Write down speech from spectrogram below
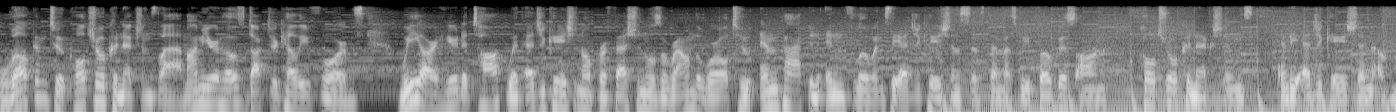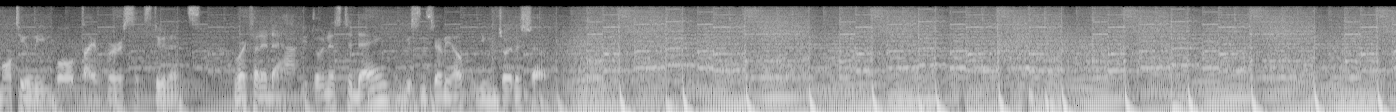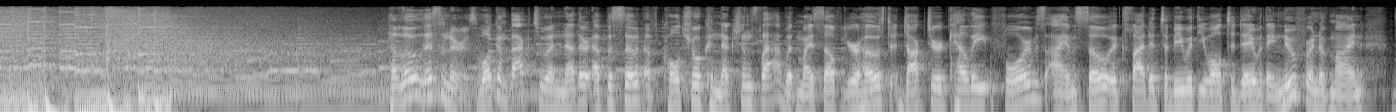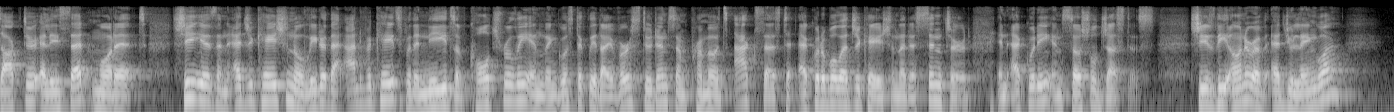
Welcome to Cultural Connections Lab. I'm your host, Dr. Kelly Forbes. We are here to talk with educational professionals around the world to impact and influence the education system as we focus on cultural connections and the education of multilingual, diverse students. We're excited to have you join us today, and we sincerely hope that you enjoy the show. Hello, listeners. Welcome back to another episode of Cultural Connections Lab with myself, your host, Dr. Kelly Forbes. I am so excited to be with you all today with a new friend of mine, Dr. Elizet Moret. She is an educational leader that advocates for the needs of culturally and linguistically diverse students and promotes access to equitable education that is centered in equity and social justice. She is the owner of EduLengua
